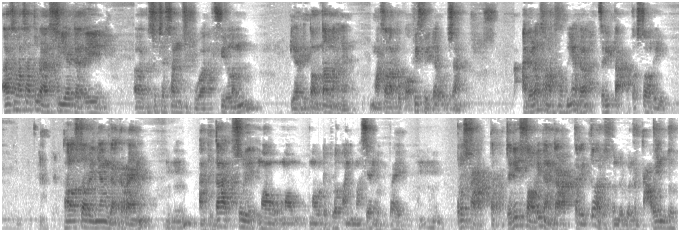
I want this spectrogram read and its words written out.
Uh, salah satu rahasia dari uh, kesuksesan sebuah film biar ditonton lah ya masalah box office beda urusan adalah salah satunya adalah cerita atau story kalau storynya nggak keren Hmm. nah kita sulit mau mau mau develop animasi yang lebih baik Hmm. terus karakter jadi story dan karakter itu harus benar-benar kawin tuh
